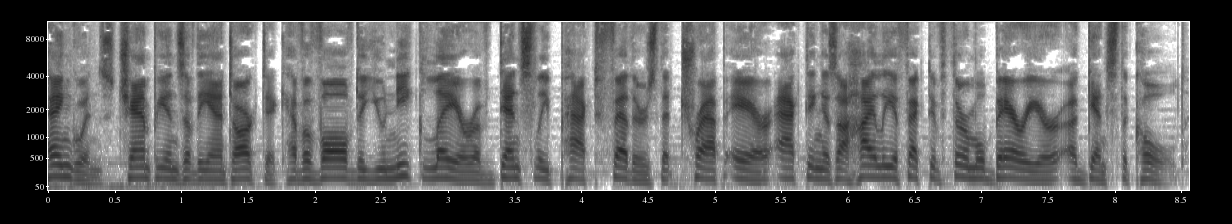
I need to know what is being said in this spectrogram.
Penguins, champions of the Antarctic, have evolved a unique layer of densely packed feathers that trap air, acting as a highly effective thermal barrier against the cold.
